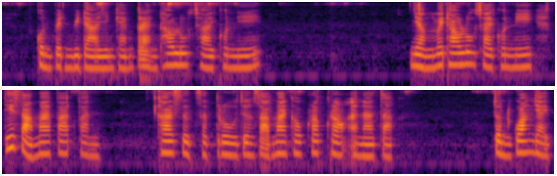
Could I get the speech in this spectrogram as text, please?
ๆคนเป็นบิดายังแข็งแกร่งเท่าลูกชายคนนี้ ยังไม่เท่าลูกชายคนนี้ที่สามารถฟาดฟันฆ่าศึกศัตรูจนสามารถเข้าครอบครองอาณาจักร จนกว้างใหญ่ไพ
